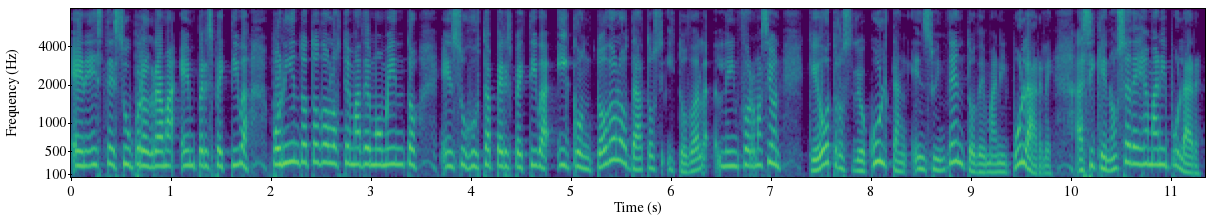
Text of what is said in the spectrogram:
en este su programa en perspectiva, poniendo todos los temas de momento en su justa perspectiva y con todos los datos y toda la información que otros le ocultan en su intento de manipularle. Así que no se deje manipular.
